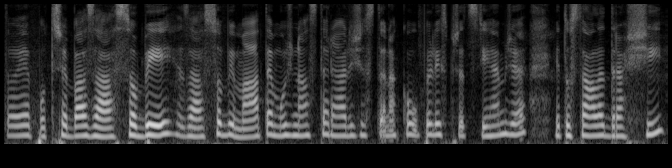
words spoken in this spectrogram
To je potřeba zásoby. Zásoby máte, možná jste rádi, že jste nakoupili s předstihem, že? Je to stále dražší?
